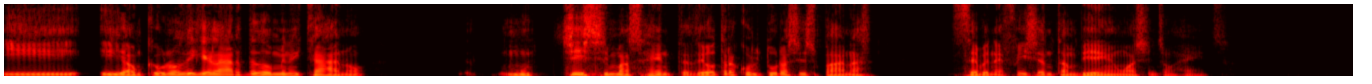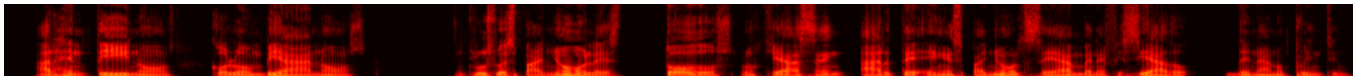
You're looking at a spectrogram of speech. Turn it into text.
y, y, aunque uno diga el arte dominicano, muchísimas gente de otras culturas hispanas se benefician también en Washington Heights. Argentinos, colombianos, incluso españoles, todos los que hacen arte en español se han beneficiado de nanoprinting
